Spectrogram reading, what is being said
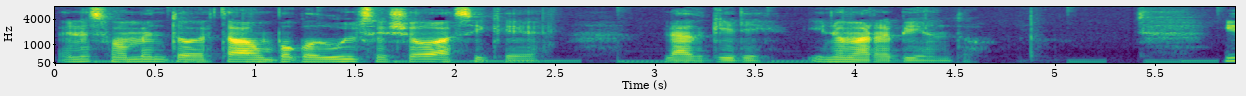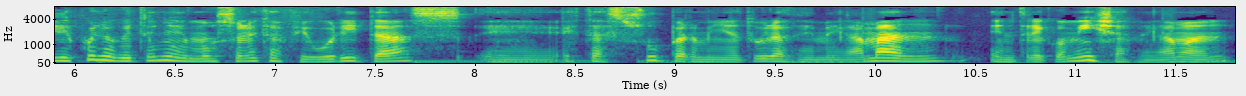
en ese momento estaba un poco dulce yo, así que la adquirí y no me arrepiento. Y después lo que tenemos son estas figuritas, eh, estas super miniaturas de Mega Man, entre comillas Mega Man,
